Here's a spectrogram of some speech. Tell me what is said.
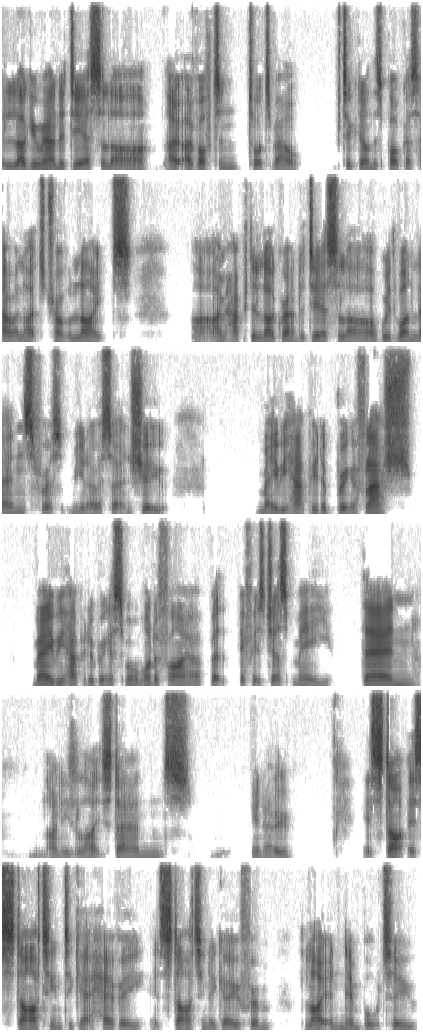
lugging around a DSLR. I, I've often talked about, particularly on this podcast, how I like to travel lights. I'm happy to lug around a DSLR with one lens for a, you know a certain shoot maybe happy to bring a flash, maybe happy to bring a small modifier, but if it's just me, then I need a light stand. You know, it's start it's starting to get heavy. It's starting to go from light and nimble to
